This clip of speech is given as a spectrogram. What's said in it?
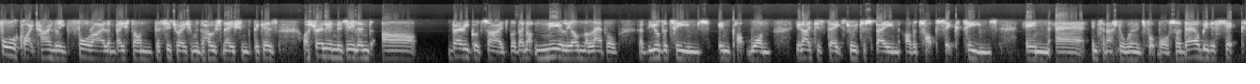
fall quite kindly for Ireland based on the situation with the host nations, because Australia and New Zealand are very good sides, but they're not nearly on the level of the other teams in pot one. United States through to Spain are the top six teams in uh, international women's football, so they'll be the six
